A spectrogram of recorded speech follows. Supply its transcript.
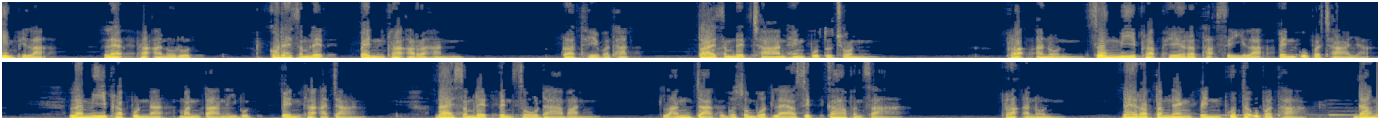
กิมพิละ และพระอนุรุตก็ได้สำเร็จ เป็นพระอรหันต์พระเทวทัตใต้สำเร็จฌานแห่งปุตุชน พระอนุนซึ่งมีพระเพรทศีละเป็นอุปชายะ และมีพระปุณณะมันตานีบุตรเป็นพระอาจารย์ ได้สำเร็จเป็นโสดาบัน หลังจากอุปสมบทแล้วสิบเก้าพรรษา พระอนุนได้รับตำแหน่งเป็นพุทธอุปถาดัง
